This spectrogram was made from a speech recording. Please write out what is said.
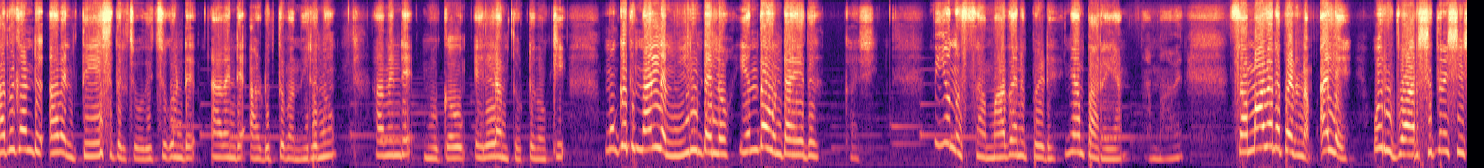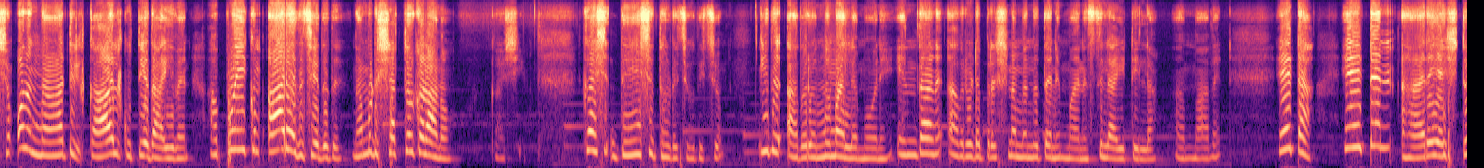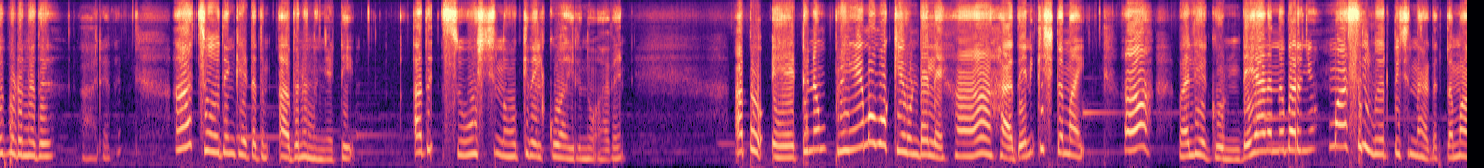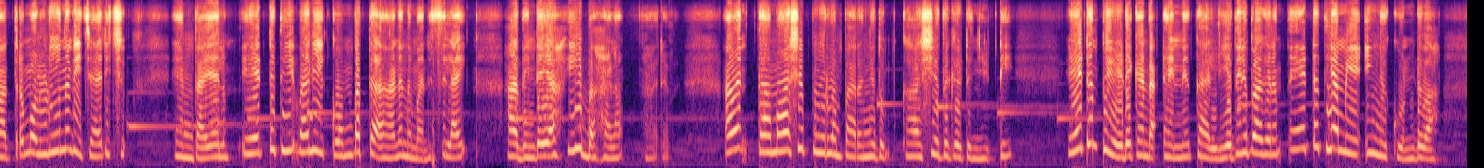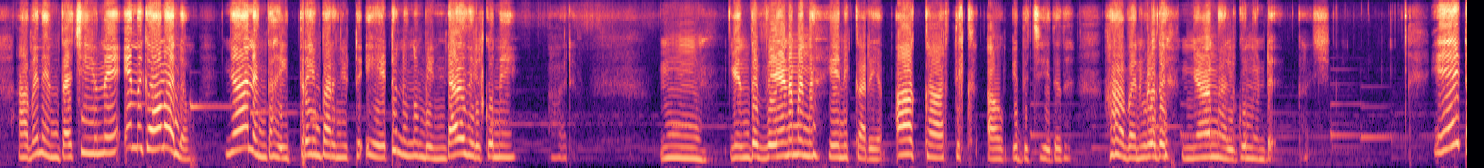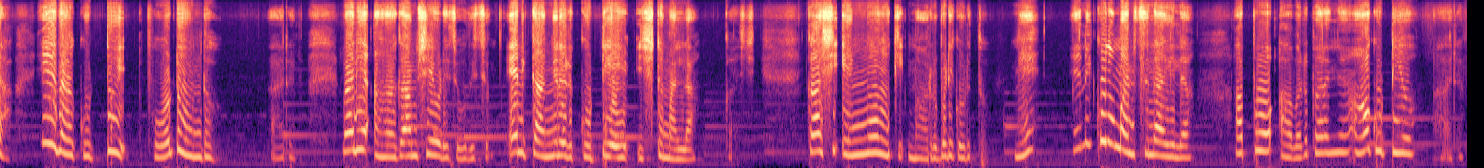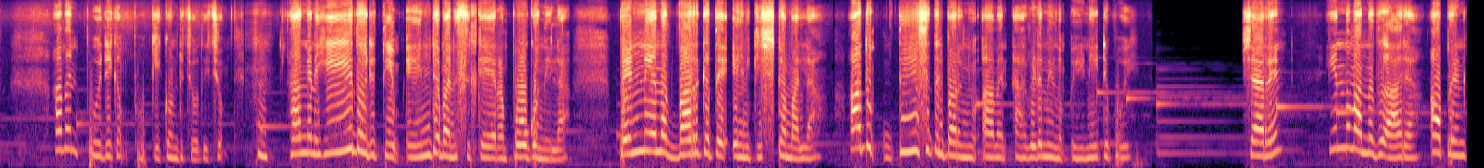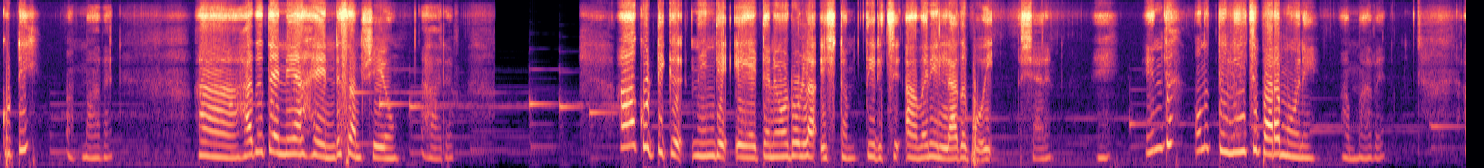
അത് കണ്ട് അവൻ ദേഷ്യത്തിൽ ചോദിച്ചുകൊണ്ട് അവന്റെ അടുത്ത് വന്നിരുന്നു. അവന്റെ മുഖവും എല്ലാം തൊട്ടു നോക്കി. മുഖത്ത് നല്ല നീരുണ്ടല്ലോ എന്താ ഉണ്ടായത്? കാശി. നീ ഒന്ന് സമാധാനപ്പെട് ഞാൻ പറയാം അമ്മാവൻ. സമാധാനപ്പെടണം അല്ലേ? ഒരു വർഷത്തിന് ശേഷം ഒന്ന് നാട്ടിൽ കാൽ കുത്തിയതായിവൻ അപ്പോഴേക്കും ആരാ ഇത് ചെയ്തത്? നമ്മുടെ ശത്രുക്കളാണോ? കാശി. കാശി ദേഷ്യത്തോടെ ചോദിച്ചു ഇത് അവരൊന്നുമല്ല മോനെ. എന്താണ് അവരുടെ പ്രശ്നമെന്ന് തന്നെ മനസ്സിലായിട്ടില്ല അമ്മാവൻ. ഏട്ടാ ഏട്ടൻ ആരെയാ ഇഷ്ടപ്പെടുന്നത്? ആരവൻ. ആ ചോദ്യം കേട്ടതും അവനൊന്ന് ഞെട്ടി. അത് സൂക്ഷിച്ചു നോക്കി നിൽക്കുമായിരുന്നു അവൻ. അപ്പോ ഏട്ടനും പ്രേമമൊക്കെ ഉണ്ടല്ലേ? ആ അതെനിക്കിഷ്ടമായി. ആ വലിയ ഗുണ്ടയാണെന്ന് പറഞ്ഞു. മസിൽ വീർപ്പിച്ച് നടത്ത മാത്രമുള്ളൂ എന്ന് വിചാരിച്ചു. എന്തായാലും ഏട്ടത്തി വലിയ കൊമ്പത്താണെന്ന് മനസ്സിലായി. അതിന്റെയാ ഈ ബഹളം ആരവ്. അവൻ തമാശപൂർവം പറഞ്ഞതും കാശി അത് കേട്ട് ഞെട്ടി. ഏട്ടൻ പേടിക്കണ്ട എന്നെ തല്ലിയതിന് പകരം ഏട്ടത്തി അമ്മയെ ഇങ്ങ് കൊണ്ടുവാ. അവൻ എന്താ ചെയ്യുന്നേ എന്ന് കാണാലോ. ഞാൻ എന്താ ഇത്രയും പറഞ്ഞിട്ട് ഏട്ടനൊന്നും മിണ്ടാതെ നിൽക്കുന്നേ? ആരവ്. എന്ത് വേണമെന്ന് എനിക്കറിയാം. ആ കാർത്തിക് ആവും ഇത് ചെയ്തത്. അവനുള്ളത് ഞാൻ നൽകുന്നുണ്ട്. ഏട്ടാ ഏതാ കുട്ടി? ഫോട്ടോ ഉണ്ടോ? ആരവ് വലിയ ആകാംക്ഷയോടെ ചോദിച്ചു. എനിക്ക് അങ്ങനെ ഒരു കുട്ടിയെയും ഇഷ്ടമല്ല. കാശി. കാശി എങ്ങോ നോക്കി മറുപടി കൊടുത്തു. ഏ എനിക്കൊന്നും മനസ്സിലായില്ല. അപ്പോ അവർ പറഞ്ഞ ആ കുട്ടിയോ? ആരവ് അവൻ പുരികം പൊക്കിക്കൊണ്ട് ചോദിച്ചു അങ്ങനെ ഏതൊരുത്തിയും എന്റെ മനസ്സിൽ കയറാൻ പോകുന്നില്ല. പെണ്ണി എന്ന വർഗത്തെ എനിക്കിഷ്ടമല്ല. അതും ദേഷ്യത്തിൽ പറഞ്ഞു അവൻ അവിടെ നിന്നും എണീറ്റ് പോയി. ഷരൻ ഇന്ന് വന്നത് ആരാ? ആ പെൺകുട്ടി? അമ്മാവൻ ആ അത് തന്നെയാ എന്റെ സംശയവും ആരവ് ആ കുട്ടിക്ക് നിന്റെ ഏട്ടനോടുള്ള ഇഷ്ടം തിരിച്ച് അവനില്ലാതെ പോയി ശരൺ. ഏ എന്ത്? ഒന്ന് തെളിയിച്ച് പറ മോനെ അമ്മാവൻ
